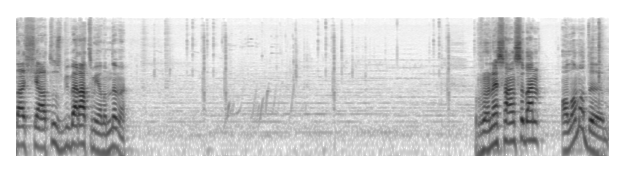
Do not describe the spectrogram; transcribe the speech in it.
daş yağı, tuz, biber atmayalım değil mi? Rönesans'ı ben alamadım.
